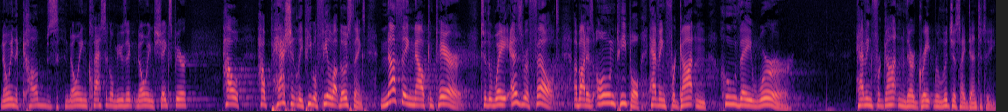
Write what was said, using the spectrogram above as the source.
knowing the Cubs, knowing classical music, knowing Shakespeare, how how passionately people feel about those things. Nothing now compared to the way Ezra felt about his own people having forgotten who they were, having forgotten their great religious identity.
